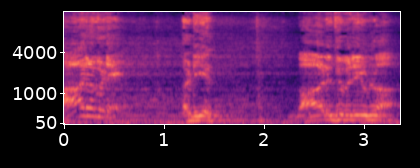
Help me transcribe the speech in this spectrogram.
ആരവിടെ? അടിയൻ. നാളിതുവരെയുള്ള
